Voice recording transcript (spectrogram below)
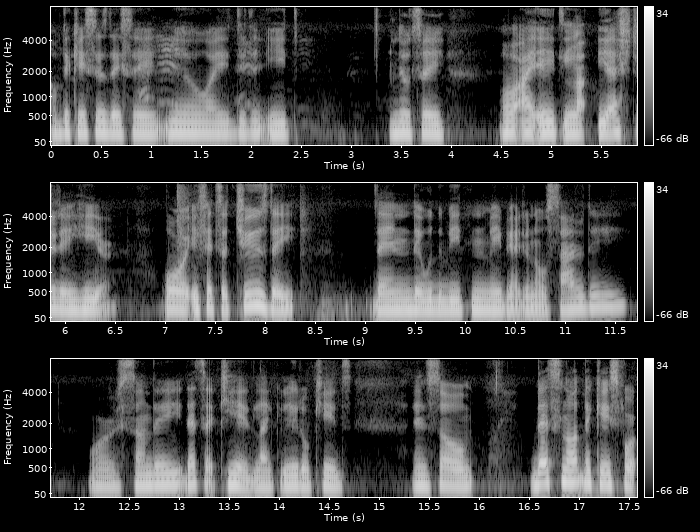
of the cases, they say, no, I didn't eat. And they'll say, oh, I ate yesterday here. Or if it's a Tuesday, then they would have eaten maybe, I don't know, Saturday or Sunday. That's a kid, like little kids. And so that's not the case for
